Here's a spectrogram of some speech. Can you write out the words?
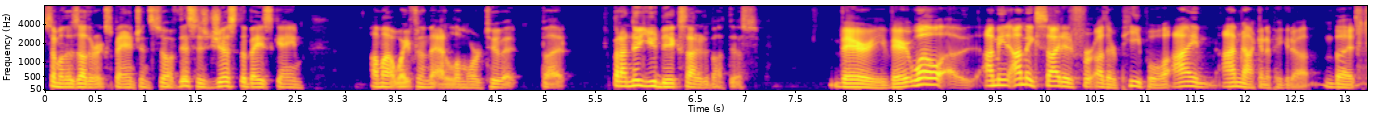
some of those other expansions. So if this is just the base game, I might wait for them to add a little more to it but but I knew you'd be excited about this. Very, very well. Uh, I mean, I'm excited for other people. I'm I'm not going to pick it up, but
